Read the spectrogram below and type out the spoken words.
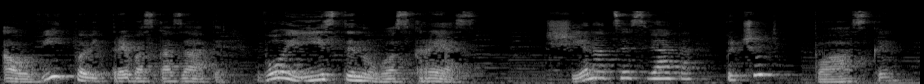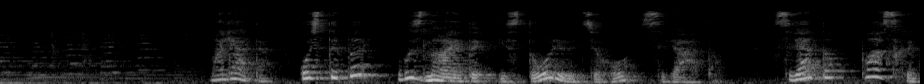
А у відповідь треба сказати Воістину Воскрес! Ще на це свято печуть паски. Малята, ось тепер ви знаєте історію цього свята. Свято Пасхи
